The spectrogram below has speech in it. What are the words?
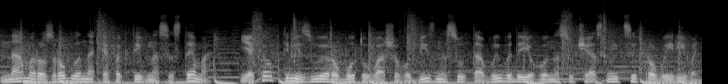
Нами розроблена ефективна система, яка оптимізує роботу вашого бізнесу та виведе його на сучасний цифровий рівень.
